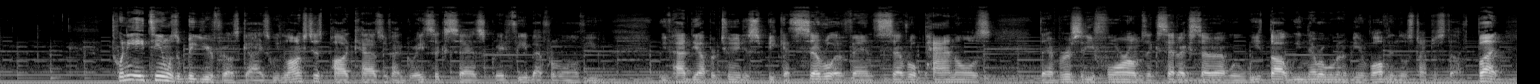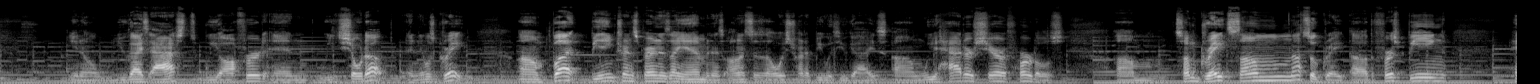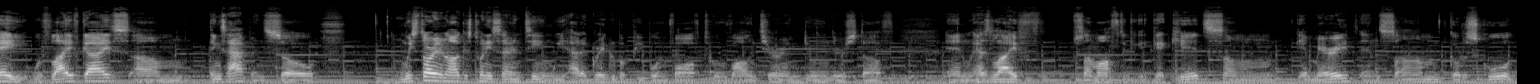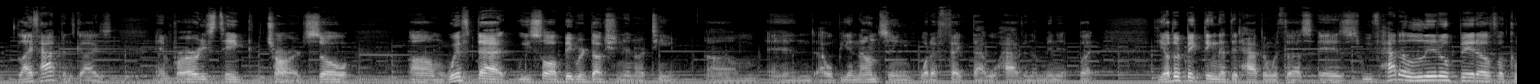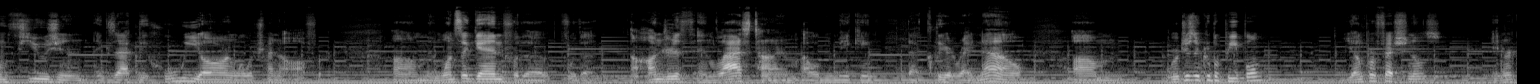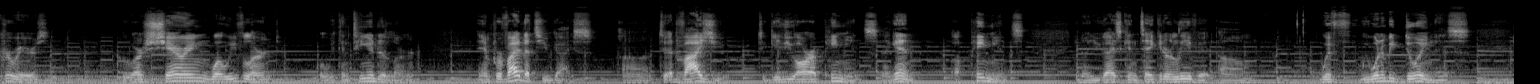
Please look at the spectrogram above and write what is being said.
2018 was a big year for us, guys. We launched this podcast, we've had great success, great feedback from all of you. We've had the opportunity to speak at several events, several panels, diversity forums, etc., etc., where we thought we never were going to be involved in those types of stuff. But, you know, you guys asked, we offered, and we showed up, and it was great. Um, but being transparent as I am and as honest as I always try to be with you guys, um, we had our share of hurdles. Um, some great, some not so great. Uh, the first being, hey, with life, guys, um, things happen. So we started in August 2017, we had a great group of people involved who were volunteering, doing their stuff. And as life, some off to get kids, some get married, and some go to school. Life happens, guys, and priorities take charge. So um, with that, we saw a big reduction in our team. Um, and I will be announcing what effect that will have in a minute. But the other big thing that did happen with us is we've had a little bit of a confusion exactly who we are and what we're trying to offer. Um, and once again, for the for the hundredth and last time, I will be making that clear right now. Um, we're just a group of people, young professionals in our careers, who are sharing what we've learned what we continue to learn, and provide that to you guys uh, to advise you, to give you our opinions. And again, opinions. You know, you guys can take it or leave it. Um, with we wouldn't be doing this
